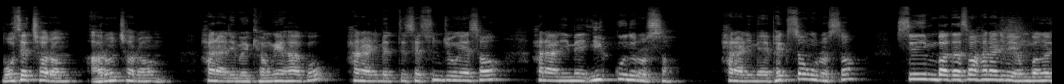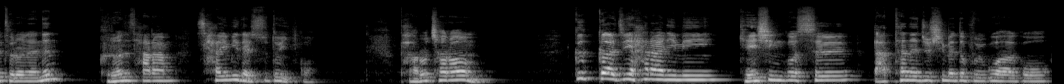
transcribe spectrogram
모세처럼 아론처럼 하나님을 경외하고 하나님의 뜻에 순종해서 하나님의 일꾼으로서 하나님의 백성으로서 쓰임 받아서 하나님의 영광을 드러내는 그런 사람 삶이 될 수도 있고 바로처럼 끝까지 하나님이 계신 것을 나타내 주심에도 불구하고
